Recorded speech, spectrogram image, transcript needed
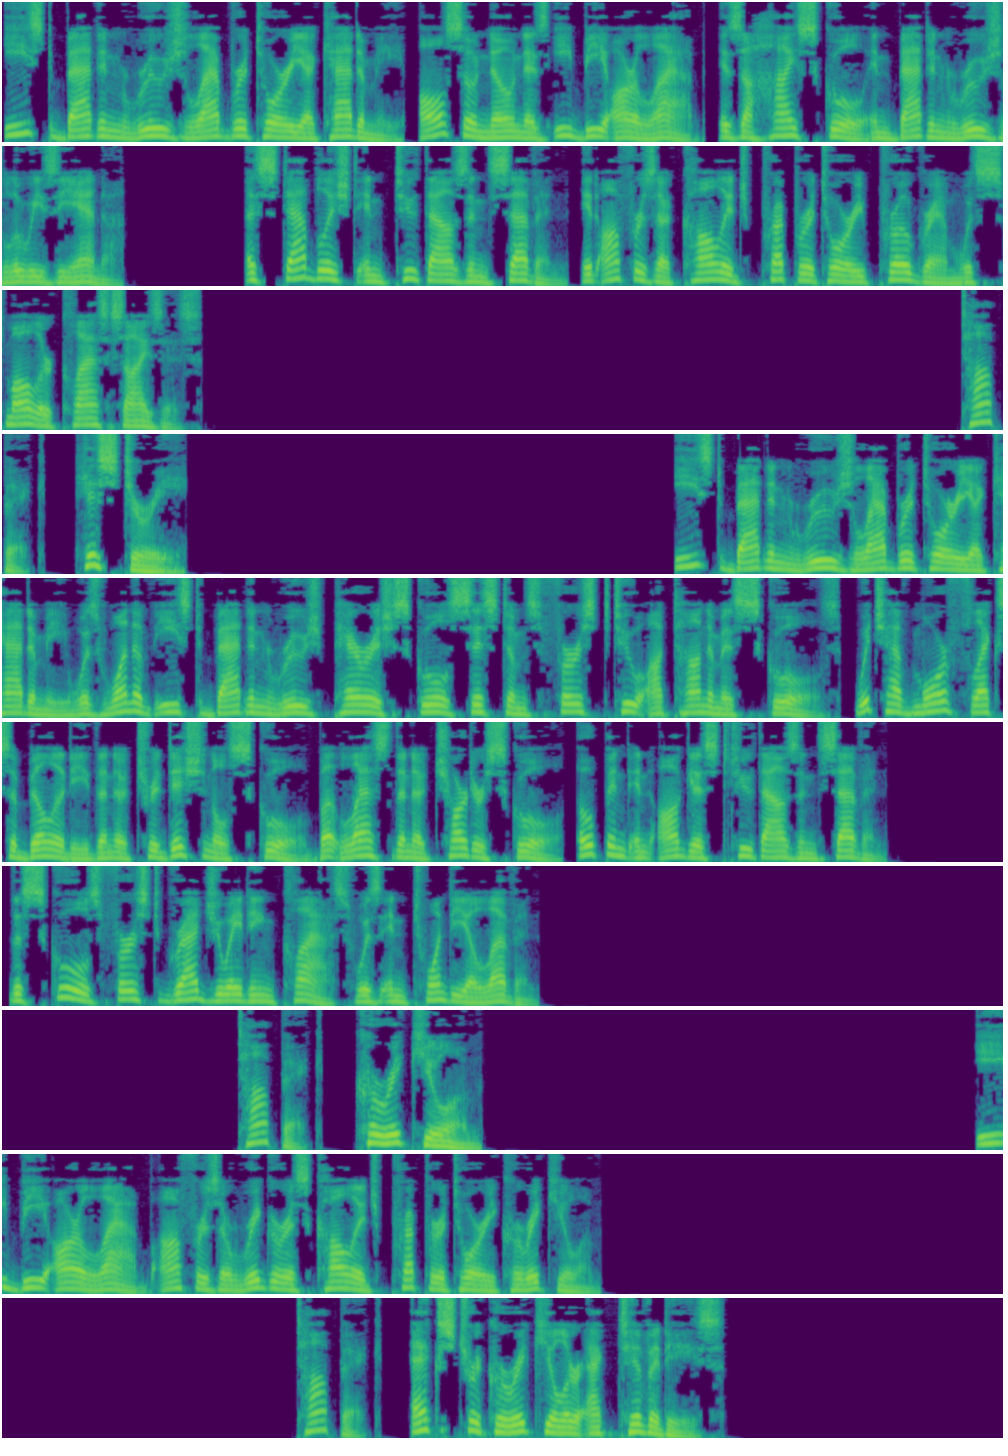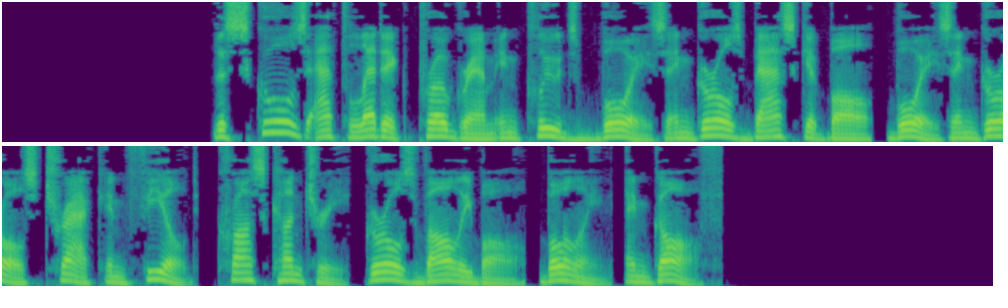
East Baton Rouge Laboratory Academy, also known as EBR Lab, is a high school in Baton Rouge, Louisiana. Established in 2007, it offers a college preparatory program with smaller class sizes. History East Baton Rouge Laboratory Academy was one of East Baton Rouge Parish School System's first two autonomous schools, which have more flexibility than a traditional school but less than a charter school, opened in August 2007. The school's first graduating class was in 2011. Curriculum EBR Lab offers a rigorous college preparatory curriculum. Topic: Extracurricular activities The school's athletic program includes boys and girls basketball, boys and girls track and field, cross country, girls volleyball, bowling, and golf.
